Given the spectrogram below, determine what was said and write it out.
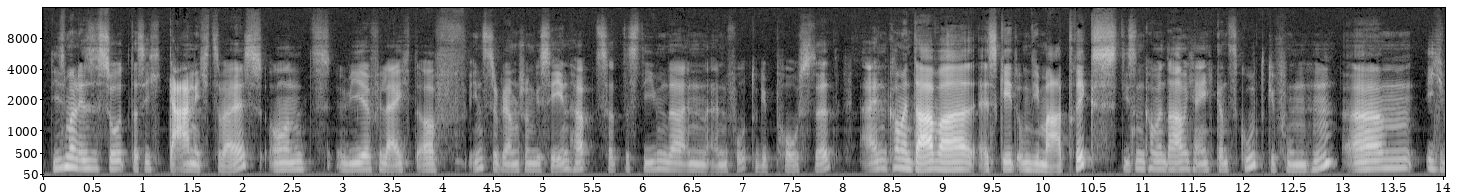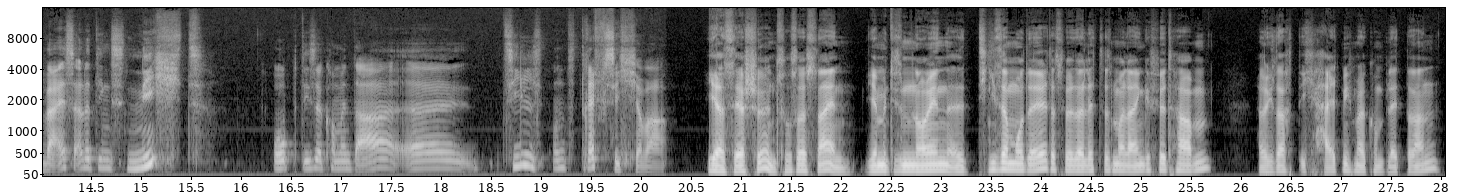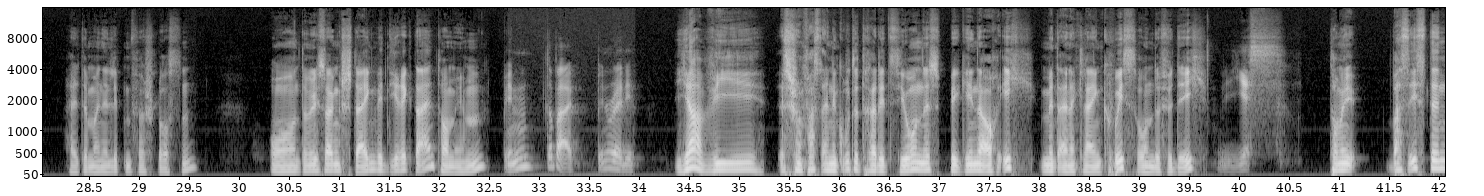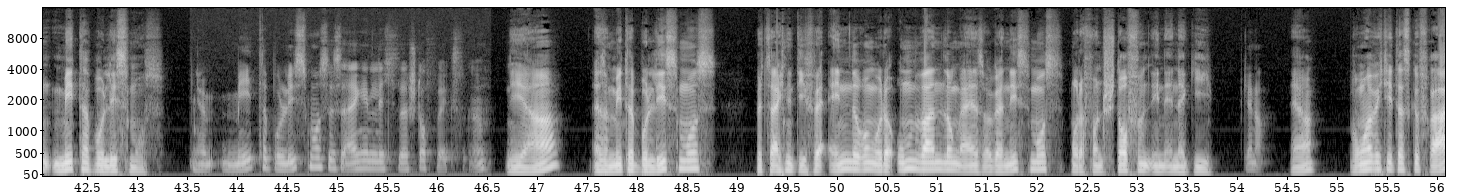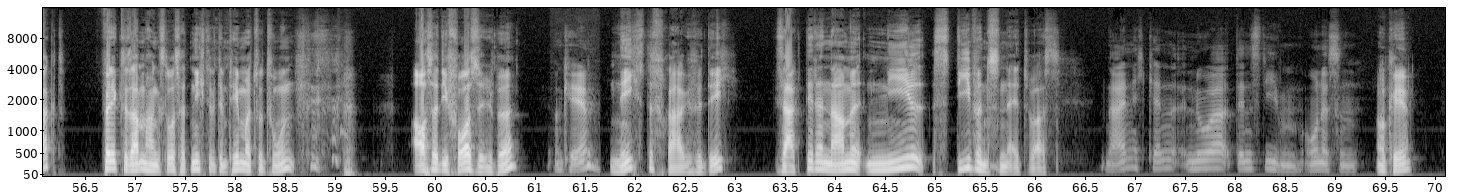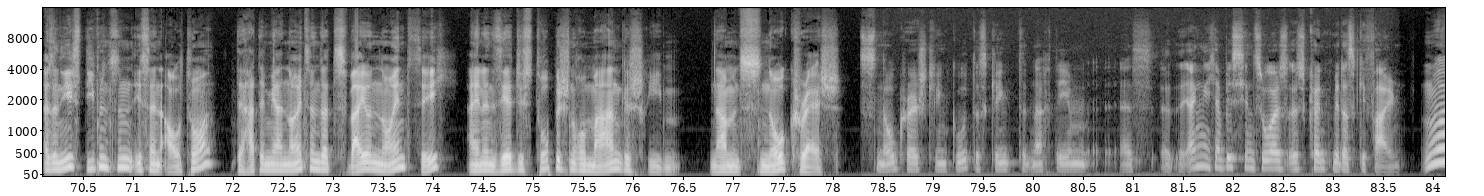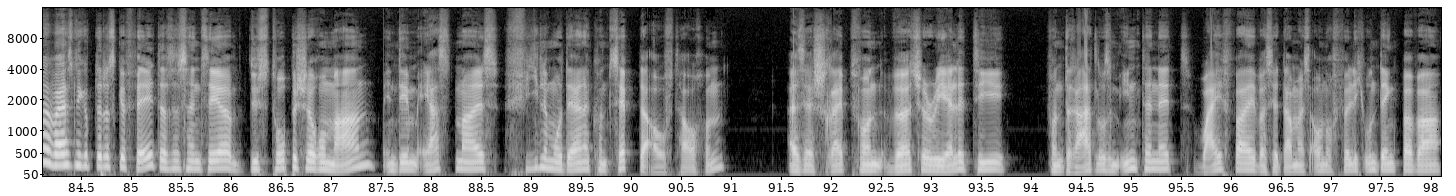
Diesmal ist es so, dass ich gar nichts weiß und wie ihr vielleicht auf Instagram schon gesehen habt, hat der Steven da ein, ein Foto gepostet. Ein Kommentar war, es geht um die Matrix. Diesen Kommentar habe ich eigentlich ganz gut gefunden. Ähm, ich weiß allerdings nicht, ob dieser Kommentar äh, ziel- und treffsicher war. Ja, sehr schön, so soll es sein. Ja, mit diesem neuen äh, Teaser-Modell, das wir da letztes Mal eingeführt haben, habe ich gedacht, ich halte mich mal komplett dran, halte meine Lippen verschlossen. Und dann würde ich sagen, steigen wir direkt ein, Tommy. Hm? Bin dabei, bin ready. Ja, wie es schon fast eine gute Tradition ist, beginne auch ich mit einer kleinen Quizrunde für dich. Yes. Tommy, was ist denn Metabolismus? Ja, Metabolismus ist eigentlich der Stoffwechsel. Ne? Ja, also Metabolismus bezeichnet die Veränderung oder Umwandlung eines Organismus oder von Stoffen in Energie. Genau. Ja. Warum habe ich dich das gefragt? Völlig zusammenhangslos, hat nichts mit dem Thema zu tun. Außer die Vorsilbe. Okay. Nächste Frage für dich. Sagt dir der Name Neil Stevenson etwas? Nein, ich kenne nur den Steven, ohne Sinn. Okay. Also Neil Stevenson ist ein Autor, der hat im Jahr 1992 einen sehr dystopischen Roman geschrieben, namens Snow Crash. Snow Crash klingt gut, das klingt nachdem es äh, eigentlich ein bisschen so, als, als könnte mir das gefallen. Ich weiß nicht, ob dir das gefällt. Das ist ein sehr dystopischer Roman, in dem erstmals viele moderne Konzepte auftauchen. Also er schreibt von Virtual Reality, von drahtlosem Internet, Wi-Fi, was ja damals auch noch völlig undenkbar war,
